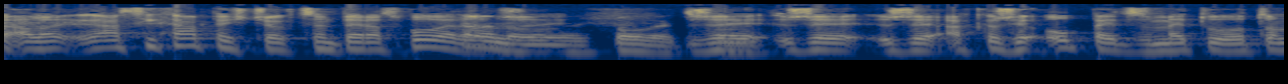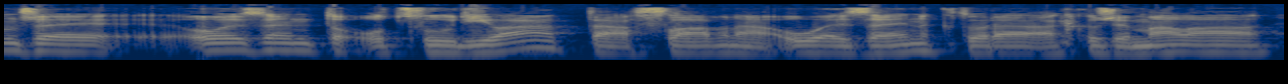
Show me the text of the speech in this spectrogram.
ale asi chápeš, čo chcem teraz povedať, ano, že, povedz, že, povedz. Že, že akože opäť sme tu o tom, že OSN to odsúdila, tá slávna OSN, ktorá akože mala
